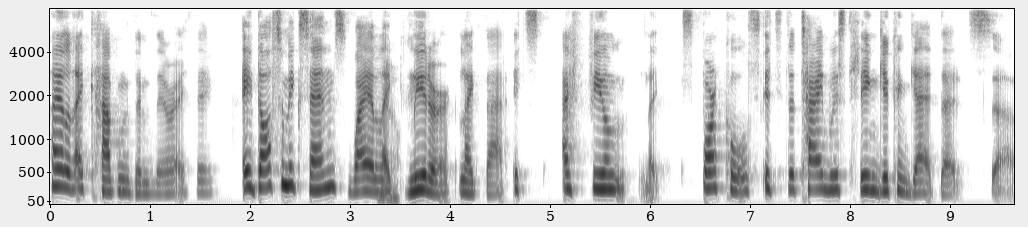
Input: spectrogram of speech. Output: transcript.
I like having them there, I think. It also makes sense why I like Yeah. glitter like that. It's, I feel like sparkles. It's the tiniest thing you can get that's, uh,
